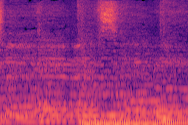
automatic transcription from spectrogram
seve né, seve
